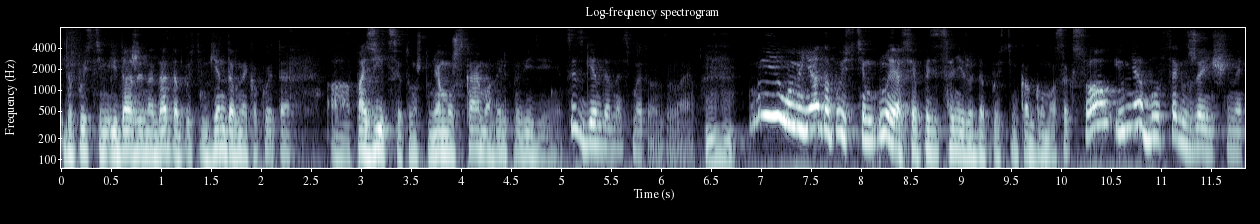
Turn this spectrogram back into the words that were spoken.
допустим, и даже иногда, допустим, гендерной какой-то а, позиции, потому что у меня мужская модель поведения. Цисгендерность мы это называем. Ну И у меня, допустим, ну я себя позиционирую, допустим, как гомосексуал, и у меня был секс с женщиной.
